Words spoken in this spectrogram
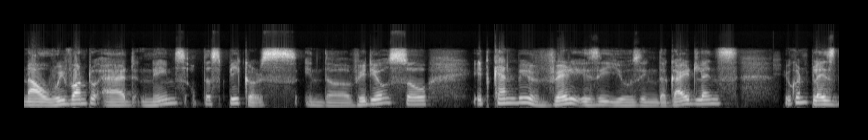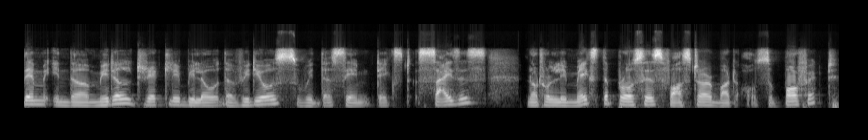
Now we want to add names of the speakers in the video. So it can be very easy using the guidelines you can place them in the middle directly below the videos with the same text sizes. Not only makes the process faster but also perfect.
